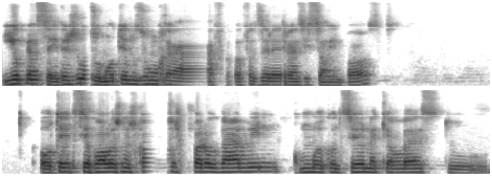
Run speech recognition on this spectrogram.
E eu pensei, das duas, uma, ou temos um Rafa para fazer a transição em posse, ou tem que ser bolas nas costas para o Darwin, como aconteceu naquele lance do,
